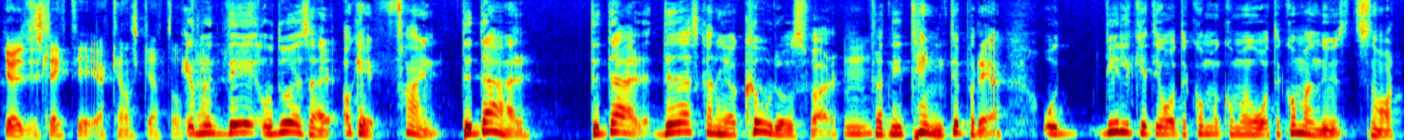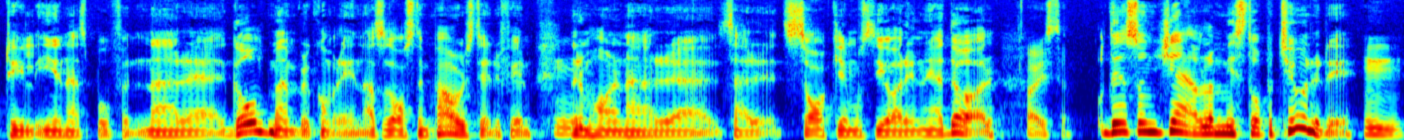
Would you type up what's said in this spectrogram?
Jag är dyslektiker, jag kan skratta åt Ja, det. men det, och då är det så här, okej, fine, det där, det där, det där ska ni ha kudos för, Mm. för att ni tänkte på det. Och vilket jag återkommer, kommer att återkomma nu snart till i den här spoofen, när eh, Goldmember kommer in, alltså Austin Powers tredje film, Mm. när de har den här, eh, så här, saker jag måste göra innan jag dör. Ja, just det. Och det är en sån jävla missed opportunity. Mm.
